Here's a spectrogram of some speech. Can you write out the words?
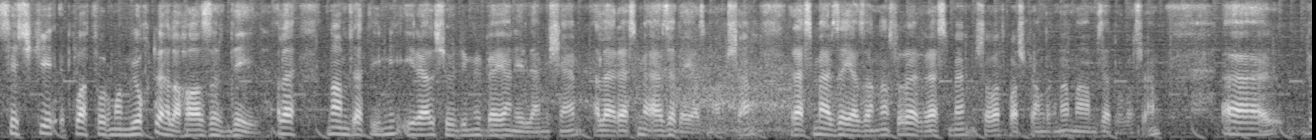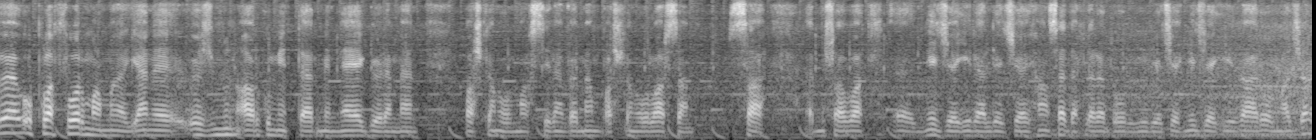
seçki platformam yoxdur, hələ hazır deyil. Hələ namizədliyimi irəli sürdüyümü bəyan eləmişəm. Hələ rəsmi ərizə də yazmamışam. Rəsmi ərizə yazandan sonra rəsmən Müsavat başkanlığına namizəd olacağam. Və o platformamı, yəni özümün arqumentlərimi, nəyə görə mən başkan olmaq istəyirəm və mən başkan olarsam sa müsavat necə irəliləyəcək, hansı hədəflərə doğru yürüyəcək, necə idarə olunacaq,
